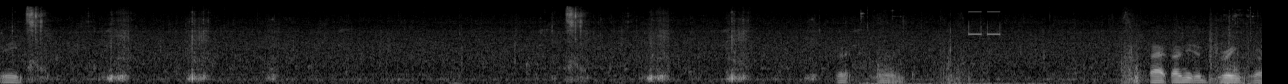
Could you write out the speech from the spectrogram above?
Neat. Excellent. Back, I need a drink though.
